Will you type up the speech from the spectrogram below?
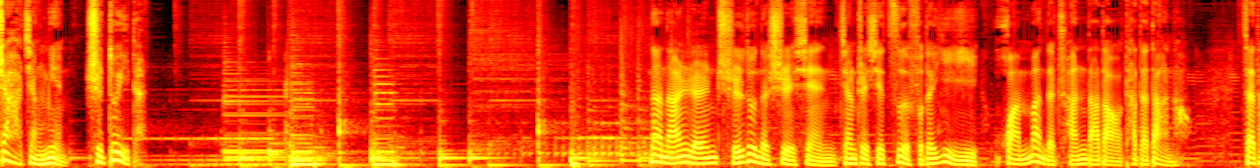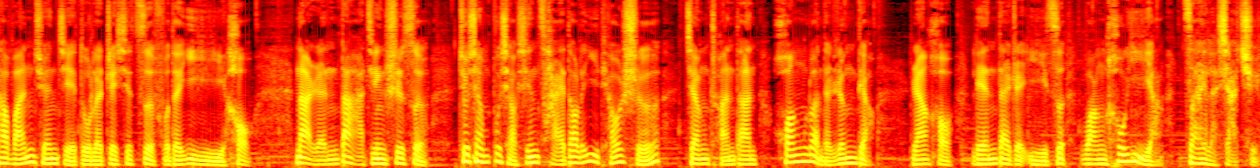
炸酱面是对的。那男人迟钝的视线将这些字符的意义缓慢的传达到他的大脑，在他完全解读了这些字符的意义以后，那人大惊失色，就像不小心踩到了一条蛇，将传单慌乱的扔掉。然后连带着椅子往后一仰，栽了下去。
